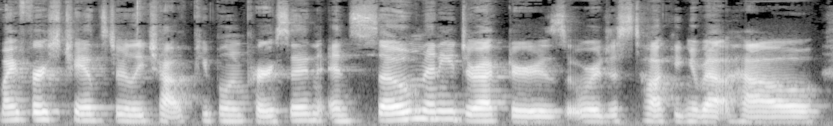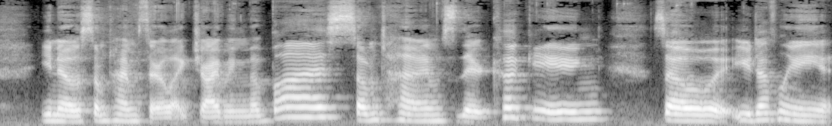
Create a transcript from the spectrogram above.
my first chance to really chat with people in person. And so many directors were just talking about how, you know, sometimes they're like driving the bus, sometimes they're cooking. So you definitely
